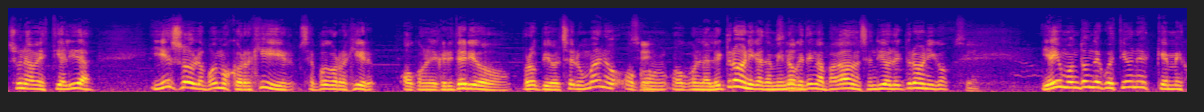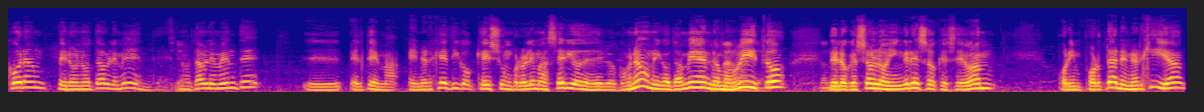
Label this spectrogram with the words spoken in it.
es una bestialidad. Y eso lo podemos corregir, se puede corregir o con el criterio propio del ser humano o, con, la electrónica también, ¿no? Que tenga apagado encendido electrónico. Y hay un montón de cuestiones que mejoran, pero notablemente. Notablemente el, tema energético, que es un problema serio desde lo económico también, lo hemos visto, de lo que son los ingresos que se van por importar energía,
